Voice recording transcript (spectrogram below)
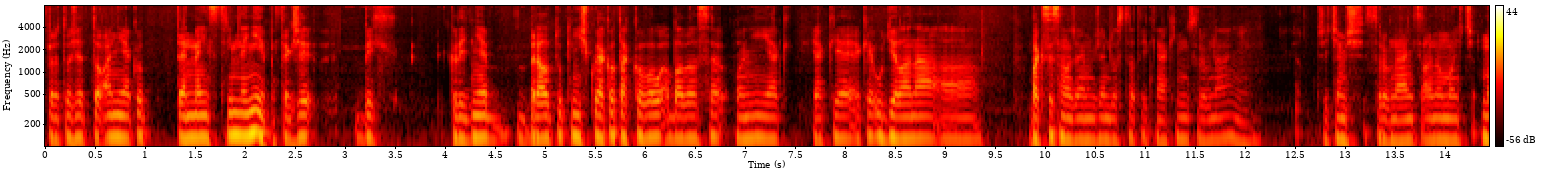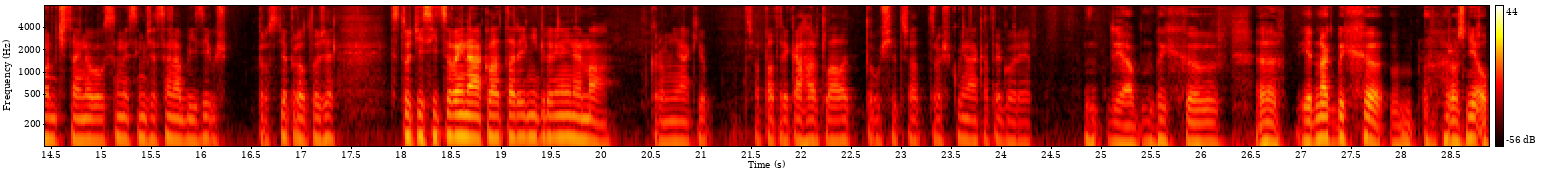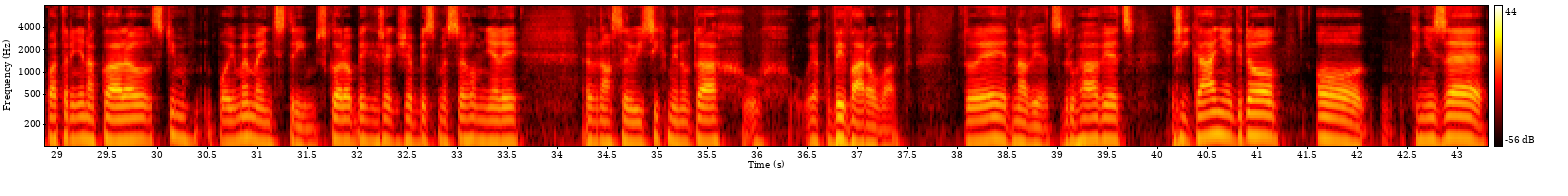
protože to ani jako ten mainstream není. Takže bych klidně bral tu knížku jako takovou a bavil se o ní, jak, jak, je, jak je udělaná a pak se samozřejmě můžeme dostat i k nějakému srovnání. Přičemž srovnání s Alenou Mornsteinovou si myslím, že se nabízí už prostě proto, že 100 tisícový náklad tady nikdo jiný nemá. Kromě nějakého třeba Patrika Hartla, ale to už je třeba trošku jiná kategorie. Já bych, eh, eh, jednak bych eh, hrozně opatrně nakládal s tím pojmem mainstream. Skoro bych řekl, že bychom se ho měli v následujících minutách jako vyvarovat. To je jedna věc. Druhá věc, říká někdo o knize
